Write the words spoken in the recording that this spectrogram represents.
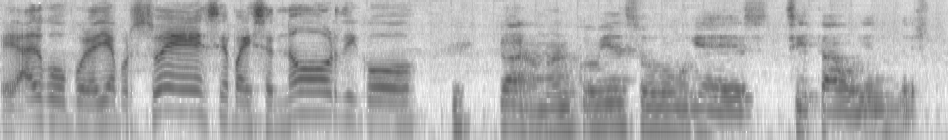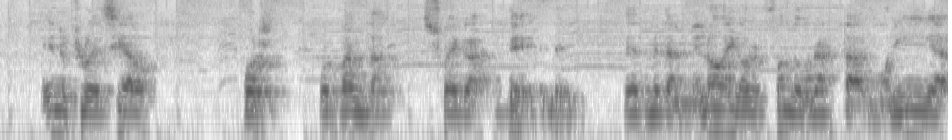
eh, algo por allá por Suecia, países nórdicos. Claro, no en un comienzo como que sí estábamos bien, influenciados por, por bandas suecas de, metal melódico, en el fondo con harta armonía,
